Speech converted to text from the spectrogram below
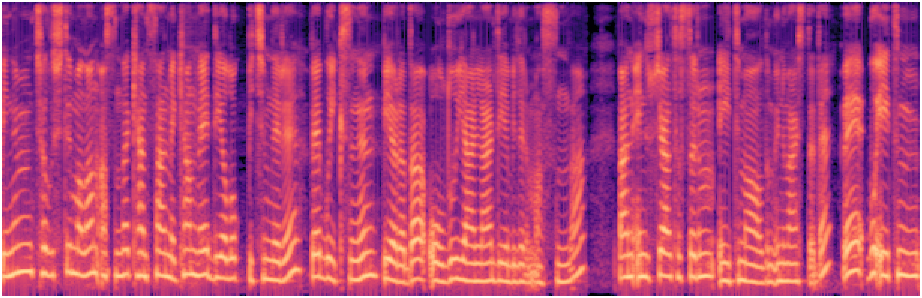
Benim çalıştığım alan aslında kentsel mekan ve diyalog biçimleri ve bu ikisinin bir arada olduğu yerler diyebilirim aslında. Ben endüstriyel tasarım eğitimi aldım üniversitede ve bu eğitim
